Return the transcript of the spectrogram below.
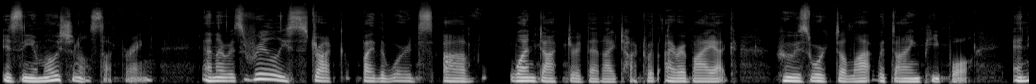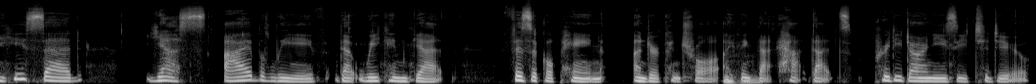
is the emotional suffering. And I was really struck by the words of one doctor that I talked with, Ira Byock, who's worked a lot with dying people. And he said, Yes, I believe that we can get physical pain under control. Mm-hmm. I think mm-hmm. that ha- that's pretty darn easy to do.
